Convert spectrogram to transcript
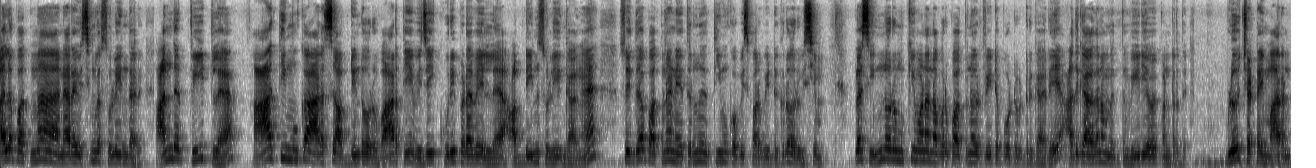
அதில் பார்த்தோம்னா நிறைய விஷயங்களை சொல்லியிருந்தார். அந்த ட்வீட்டில் அதிமுக அரசு அப்படின்ற ஒரு வார்த்தையை விஜய் குறிப்பிடவே இல்லை அப்படின்னு சொல்லியிருக்காங்க. ஸோ இதை பார்த்தோம்னா நேற்று இருந்து திமுக ஆஃபீஸ் பரப்பிட்டு இருக்கிற ஒரு விஷயம். ப்ளஸ் இன்னொரு முக்கியமான நபர் பார்த்தோன்னா ஒரு ட்வீட்டை போட்டு விட்டுருக்காரு. அதுக்காக தான் நம்ம வீடியோவே பண்ணுறது ப்ளூ சட்டை மாறன்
